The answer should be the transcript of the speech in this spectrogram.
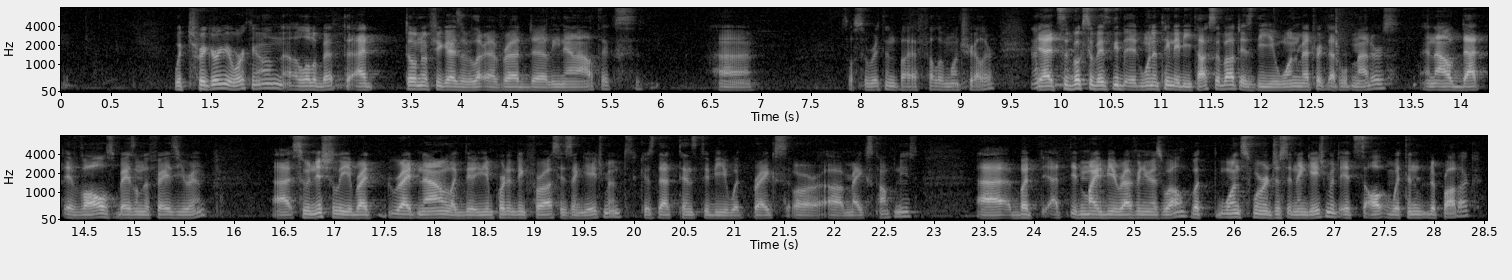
what trigger you're working on a little bit. I don't know if you guys have, le- have read uh, Lean Analytics. Uh, it's also written by a fellow Montrealer. Yeah, it's a book. So basically, the, one thing that he talks about is the one metric that matters, and how that evolves based on the phase you're in. Uh, so initially, right right now, like the, the important thing for us is engagement because that tends to be what breaks or uh, makes companies. Uh, but it might be revenue as well. But once we're just in engagement, it's all within the product.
